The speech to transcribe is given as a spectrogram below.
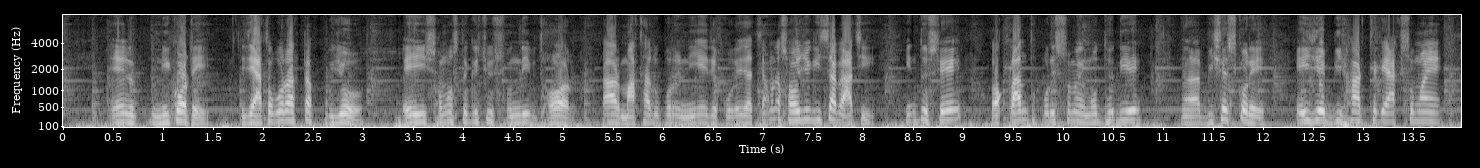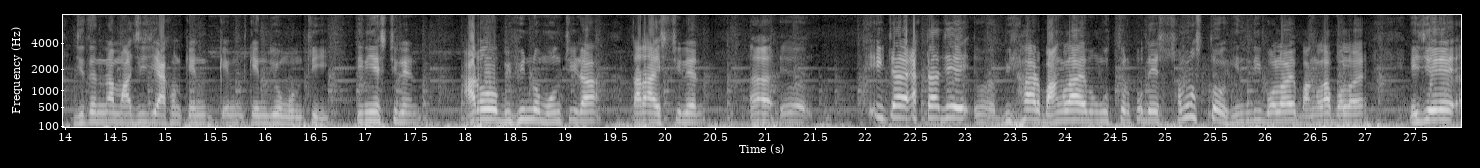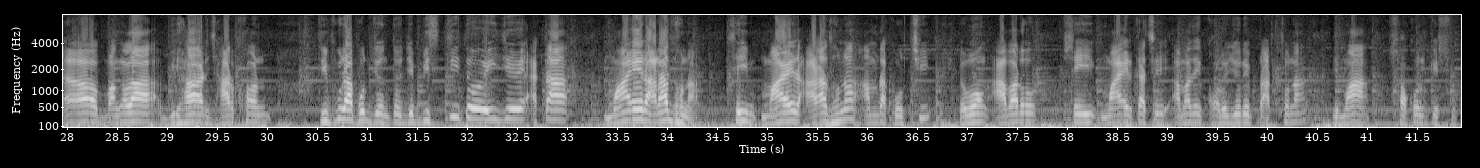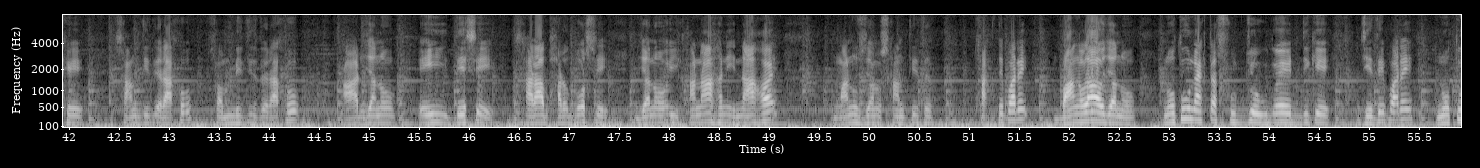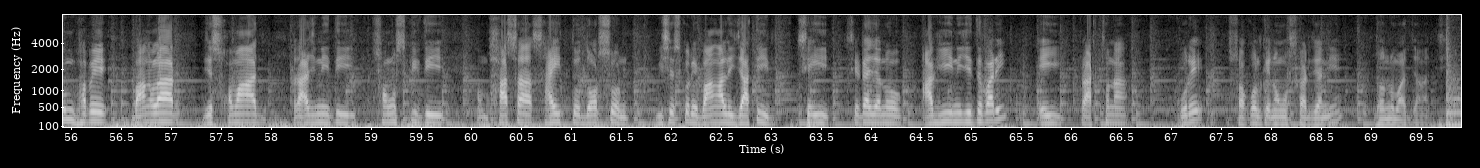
এর নিকটে যে এত বড় একটা পুজো এই সমস্ত কিছু সন্দীপ ধর তার মাথার উপরে নিয়ে যে করে যাচ্ছে, আমরা সহযোগী হিসাবে আছি। কিন্তু সে অক্লান্ত পরিশ্রমের মধ্য দিয়ে বিশেষ করে এই যে বিহার থেকে একসময় জিতেন্দ্র মাঝি যে এখন কেন- কেন- কেন্দ্রীয় মন্ত্রী, তিনি এসছিলেন। আরও বিভিন্ন মন্ত্রীরা তারা এসছিলেন। এইটা একটা যে, বিহার, বাংলা এবং উত্তরপ্রদেশ সমস্ত হিন্দি বলয়, বাংলা বলয়, এই যে বাংলা, বিহার, ঝাড়খণ্ড, ত্রিপুরা পর্যন্ত যে বিস্তৃত এই যে একটা মায়ের আরাধনা, সেই মায়ের আরাধনা আমরা করছি এবং আবারও সেই মায়ের কাছে আমাদের করজোরে প্রার্থনা যে মা, সকলকে সুখে শান্তিতে রাখো, সমৃদ্ধিতে রাখো, আর যেন এই দেশে, সারা ভারতবর্ষে যেন এই হানাহানি না হয়, মানুষ যেন শান্তিতে থাকতে পারে, বাংলাও যেন নতুন একটা সূর্য উদয়ের দিকে যেতে পারে, নতুনভাবে বাংলার যে সমাজ, রাজনীতি, সংস্কৃতি ভাষা, সাহিত্য, দর্শন, বিশেষ করে বাঙালি জাতির সেই সেটা যেন আগিয়ে নিয়ে যেতে পারি, এই প্রার্থনা করে সকলকে নমস্কার জানিয়ে ধন্যবাদ জানাচ্ছি।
